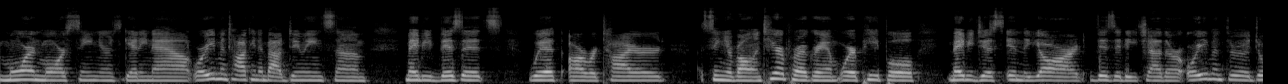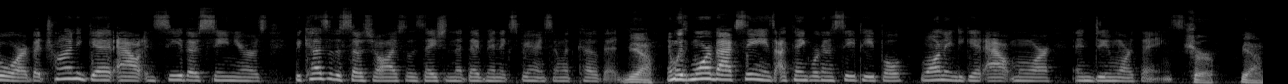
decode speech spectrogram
more and more seniors getting out. We're even talking about doing some maybe visits with our retired senior volunteer program where people maybe just in the yard visit each other or even through a door, but trying to get out and see those seniors because of the social isolation that they've been experiencing with COVID. Yeah. And with more vaccines, I think we're going to see people wanting to get out more and do more things. Sure. Yeah,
